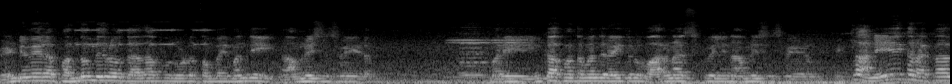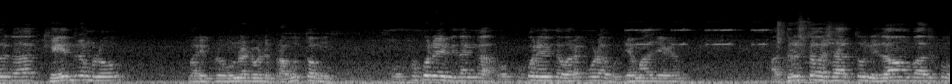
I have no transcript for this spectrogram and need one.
రెండు వేల పంతొమ్మిదిలో దాదాపు నూట తొంభై మంది నామినేషన్స్ వేయడం మరి ఇంకా కొంతమంది రైతులు వారణాసికి వెళ్ళి నామినేషన్స్ వేయడం ఇట్లా అనేక రకాలుగా కేంద్రంలో మరి ఇప్పుడు ఉన్నటువంటి ప్రభుత్వం ఒప్పుకునే విధంగా ఒప్పుకునేంత వరకు కూడా ఉద్యమాలు చేయడం అదృష్టవశాత్తు నిజామాబాద్కు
